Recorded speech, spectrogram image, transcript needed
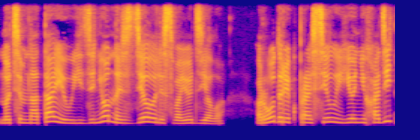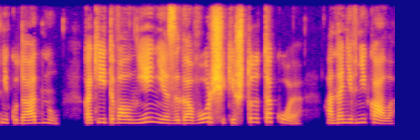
но темнота и уединенность сделали свое дело. Родерик просил ее не ходить никуда одну – какие-то волнения, заговорщики, что-то такое. Она не вникала.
